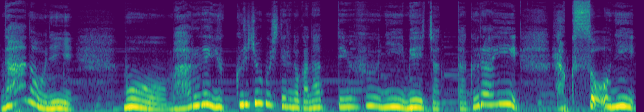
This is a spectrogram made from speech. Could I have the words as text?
なのにもうまるでゆっくりジョグしてるのかなっていうふうに見えちゃったぐらい楽そうに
